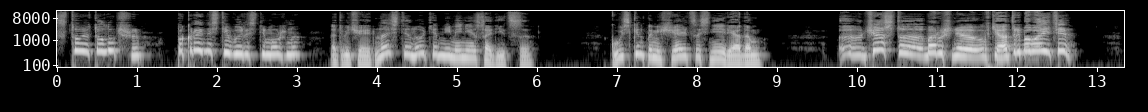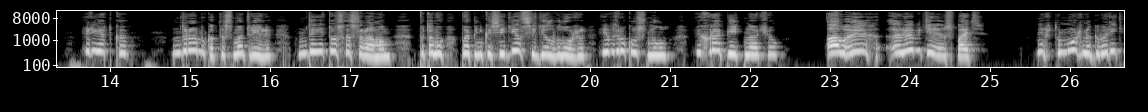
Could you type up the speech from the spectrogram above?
Стоит лучше, по крайности вырасти можно, — отвечает Настя, но тем не менее садится. Кузькин помещается с ней рядом. «Э, — Часто, барышня, в театре бываете? — Редко. Драму как-то смотрели, да и то со срамом, потому папенька сидел-сидел в ложе и вдруг уснул, и храпеть начал. — А вы любите спать? — Не что можно говорить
